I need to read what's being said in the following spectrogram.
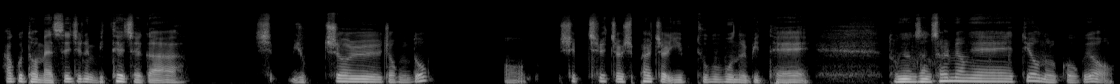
하고 더 메시지는 밑에 제가 16절 정도 어 17절 18절 이 두 부분을 밑에 동영상 설명에 띄워 놓을 거고요.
